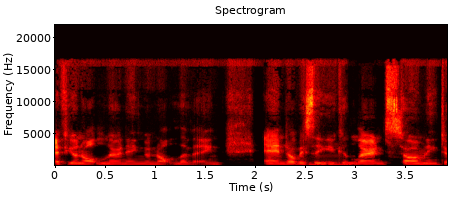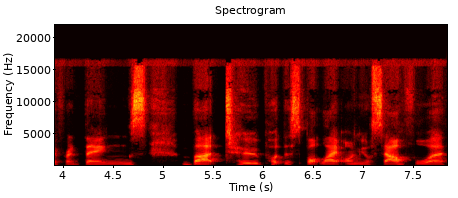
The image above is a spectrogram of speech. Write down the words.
if you're not learning, you're not living. And obviously, mm. you can mm. learn so many different things, but to put the spotlight on yourself or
